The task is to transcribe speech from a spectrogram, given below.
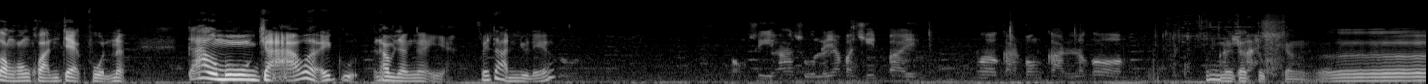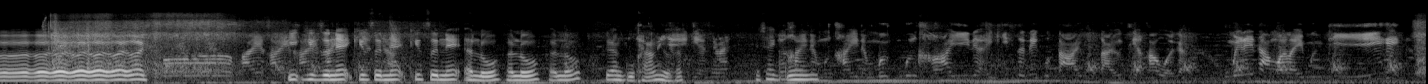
กล่องของขวัญแจกฝนอะเก้าโมงเช้าอะไอ้กูทำยังไงอะไม่ทันอยู่แล้วสองสี่ห้าศูนย์ระยะประชิดไปเพื่อการป้องกันแล้วก็นี่มันกระตุกจัง เออเอ้ยเอ้ยเอ้ยเอ้ยเอ้ยเออใครใครคิใครคิซึเนะคิซึเนะคิซึเนะฮัลโหลฮัลโหลฮัลโหลเครื่องกูค้างอยู่ครับไเดียนใช่ไหมไม่ใช่มึงกูใครเนี่ยมึงใครเนี่ยมึง หัวกันกูไม่ได้ทำอะไรมึงทีกู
